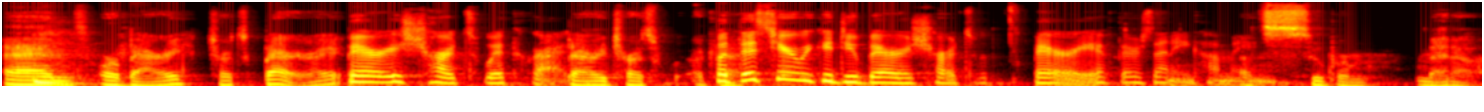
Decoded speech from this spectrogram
and or Barry charts Barry, right? Barry's charts with Greg. Barry charts. Okay. But this year we could do Barry's charts with Barry if there's any coming. That's super meta.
